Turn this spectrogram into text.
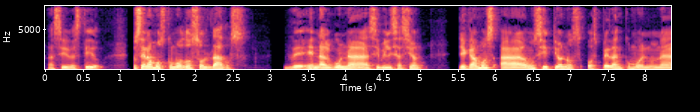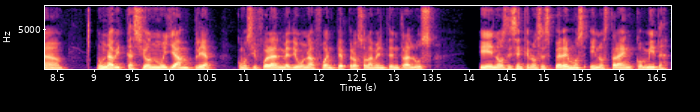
así vestido. Entonces éramos como dos soldados de, en alguna civilización. Llegamos a un sitio, nos hospedan como en una, una habitación muy amplia, como si fuera en medio de una fuente, pero solamente entra luz y nos dicen que nos esperemos y nos traen comida.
